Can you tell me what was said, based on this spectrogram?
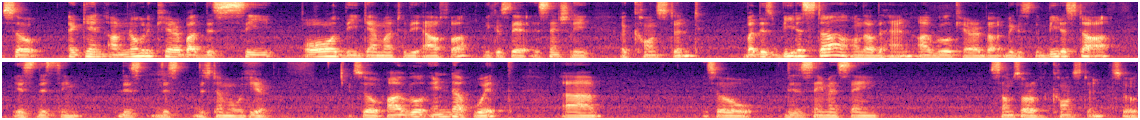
So again I'm not going to care about this C or the gamma to the alpha because they're essentially a constant but this beta star on the other hand I will care about because the beta star is this thing this this this term over here so I will end up with uh, so this is same as saying some sort of constant. So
